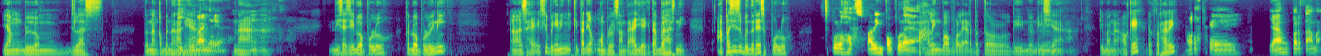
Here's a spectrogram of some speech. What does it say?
yang belum jelas tentang kebenarannya. Ya. Nah, Mm-mm. di sesi 20 ke 20 ini eh, saya sih pengen kita ngobrol santai aja, kita bahas nih. Apa sih sebenarnya 10 10 hoax paling populer. paling populer betul di Indonesia? Hmm. Gimana? Oke, Dokter Hari? Oke. Yang pertama.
